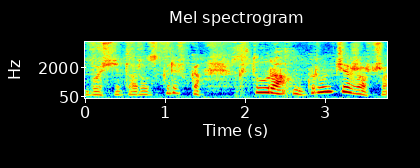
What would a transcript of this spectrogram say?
właśnie ta rozgrywka, która w gruncie rzeczy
